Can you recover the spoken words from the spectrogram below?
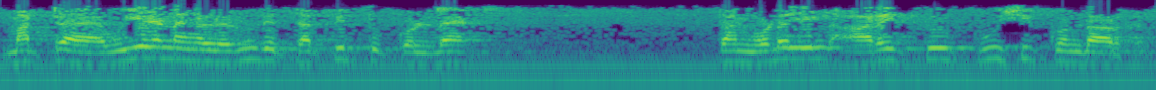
மற்ற உயிரினங்களிலிருந்து தப்பித்துக் கொள்ள தன் உடலில் அரைத்து பூசிக்கொண்டார்கள்.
